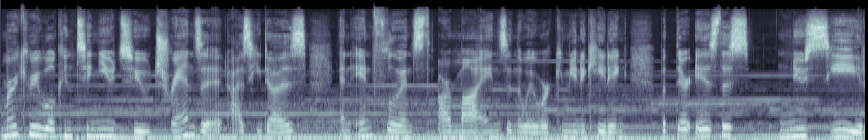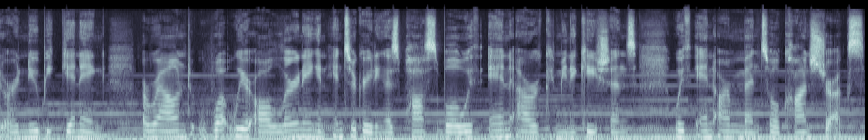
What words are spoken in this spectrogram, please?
Mercury will continue to transit as he does and influence our minds and the way we're communicating, but there is this new seed or a new beginning around what we're all learning and integrating as possible within our communications, within our mental constructs.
